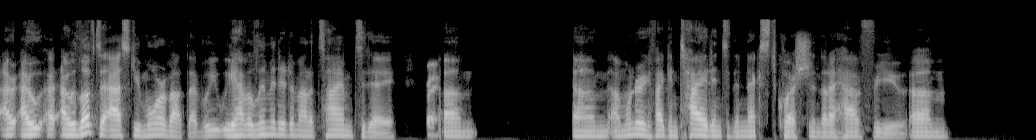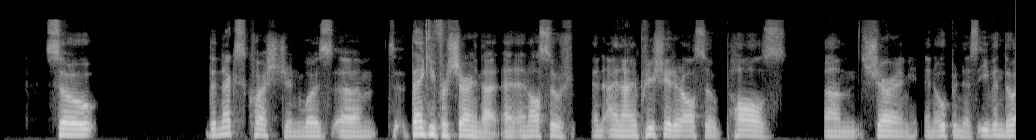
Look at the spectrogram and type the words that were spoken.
I, I I would love to ask you more about that. We we have a limited amount of time today. Right. Um, um, I'm wondering if I can tie it into the next question that I have for you. Um, so the next question was um, t- thank you for sharing that and, and also and, and I appreciated also Paul's um sharing and openness, even though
